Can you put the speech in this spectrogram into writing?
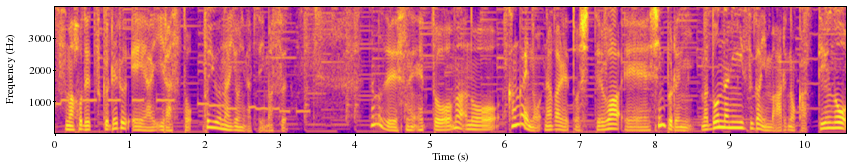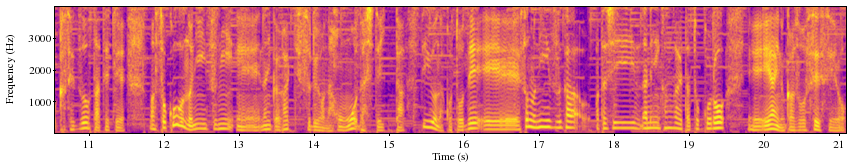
スマホで作れる AI イラストという内容になっています。なのでですね、えっとまあ、あの考えの流れとしては、えー、シンプルに、まあ、どんなニーズが今あるのかっていうのを仮説を立てて、まあ、そこのニーズに、えー、何か合致するような本を出していったっていうようなことで、えー、そのニーズが私なりに考えたところ、え、AI の画像生成を、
